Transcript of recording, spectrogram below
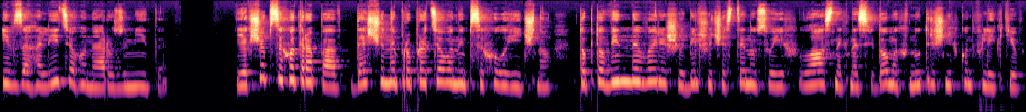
і взагалі цього не розуміти. Якщо психотерапевт дещо не пропрацьований психологічно, тобто він не вирішив більшу частину своїх власних несвідомих внутрішніх конфліктів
